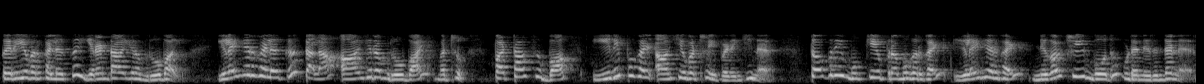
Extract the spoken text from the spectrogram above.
பெரியவர்களுக்கு இரண்டாயிரம் ரூபாய் இளைஞர்களுக்கு தலா ஆயிரம் ரூபாய் மற்றும் பட்டாசு பாக்ஸ் இனிப்புகள் ஆகியவற்றை வழங்கினர். தொகுதி முக்கிய பிரமுகர்கள் இளைஞர்கள் நிகழ்ச்சியின் போது உடனிருந்தனர்.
